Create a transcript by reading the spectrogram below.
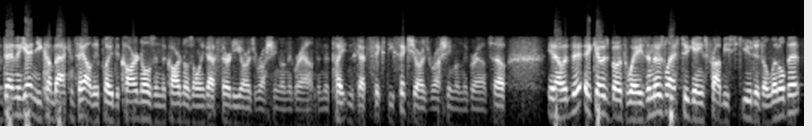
But then again, you come back and say, oh, they played the Cardinals, and the Cardinals only got 30 yards rushing on the ground, and the Titans got 66 yards rushing on the ground. So, you know, it goes both ways. And those last two games probably skewed it a little bit.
